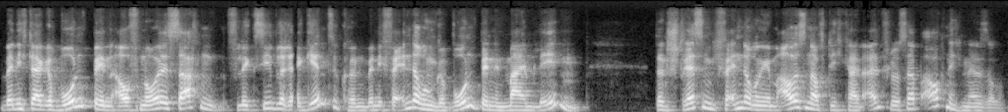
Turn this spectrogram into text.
wenn ich da gewohnt bin, auf neue Sachen flexibel reagieren zu können, wenn ich Veränderungen gewohnt bin in meinem Leben, dann stressen mich Veränderungen im Außen, auf die ich keinen Einfluss habe, auch nicht mehr so.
